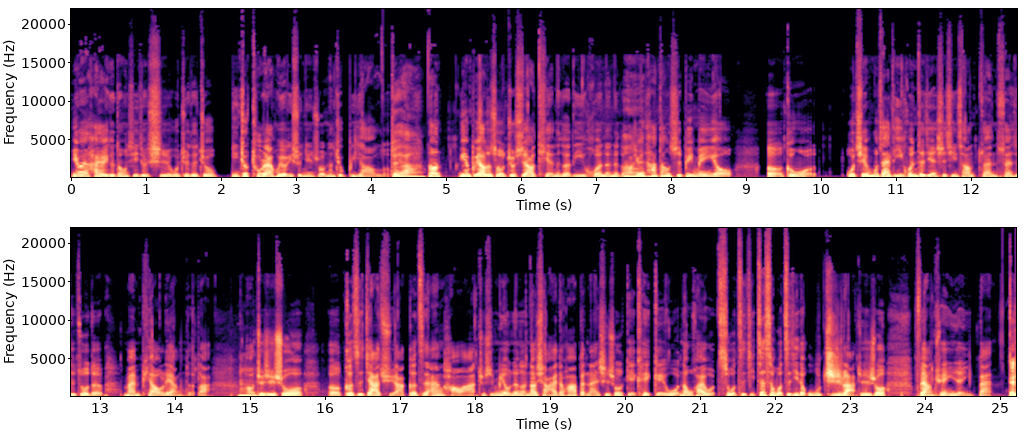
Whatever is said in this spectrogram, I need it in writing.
因为还有一个东西就是，我觉得就你就突然会有一瞬间说，那就不要了。对啊，然后因为不要的时候就是要填那个离婚的那个嘛，嗯、因为他当时并没有呃跟我我前夫在离婚这件事情上算算是做的蛮漂亮的啦。好，就是说呃各自嫁娶啊，各自安好啊，就是没有任何。那小孩的话本来是说给可以给我，那我后来我是我自己，这是我自己的无知啦，就是说抚养权一人一半。对，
